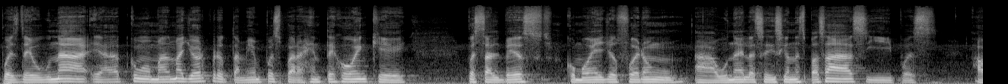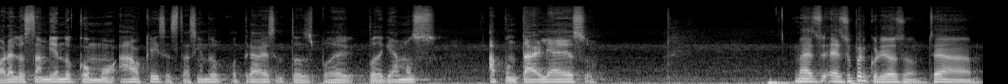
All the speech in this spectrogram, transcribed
pues de una edad como más mayor pero también pues para gente joven que pues tal vez como ellos fueron a una de las ediciones pasadas y pues ahora lo están viendo como, ah, ok, se está haciendo otra vez, entonces poder, podríamos apuntarle a eso. Es súper curioso, o sea,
